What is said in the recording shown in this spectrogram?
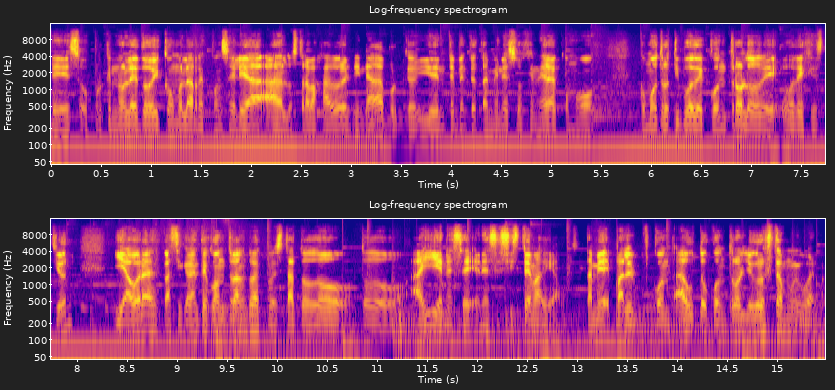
de eso, porque no le doy como la responsabilidad a los trabajadores ni nada, porque evidentemente también eso genera como, como otro tipo de control o de, o de gestión. Y ahora básicamente con Transbank pues está todo, todo ahí en ese, en ese sistema, digamos. También para el autocontrol yo creo que está muy bueno.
